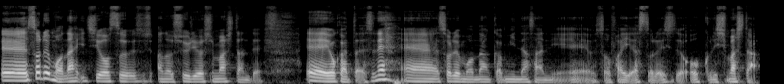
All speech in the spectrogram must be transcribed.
えー、それもな、一応す、あの、終了しましたんで、えー、よかったですね。えー、それもなんか皆さんに、えー、そう、ファイヤーストレージでお送りしました。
